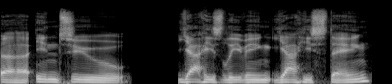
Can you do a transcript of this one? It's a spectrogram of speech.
uh, into, yeah, he's leaving, yeah, he's staying.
